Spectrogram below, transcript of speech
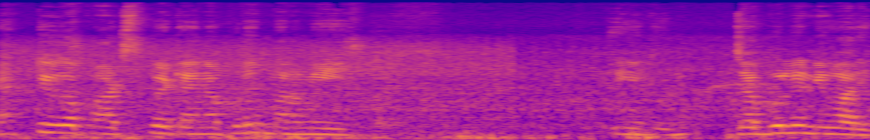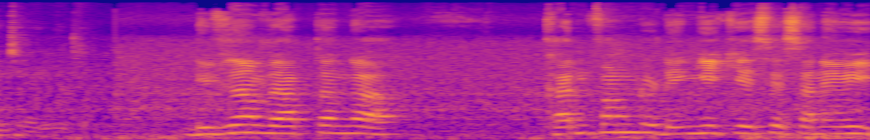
యాక్టివ్గా పార్టిసిపేట్ అయినప్పుడే మనం ఈ ఈ జబ్బుల్ని నివారించగలుగుతాం డివిజన్ వ్యాప్తంగా కన్ఫర్మ్డ్ డెంగీ కేసెస్ అనేవి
